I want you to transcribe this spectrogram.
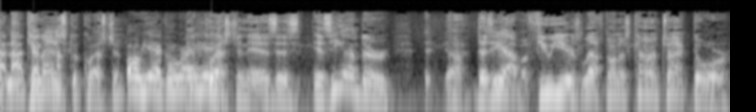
I, and I Can think I ask a question? Oh yeah, go right that ahead. question is is is he under? Uh, does he have a few years left on his contract, or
